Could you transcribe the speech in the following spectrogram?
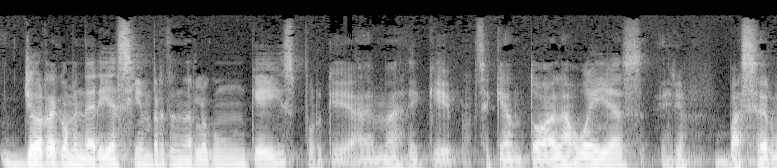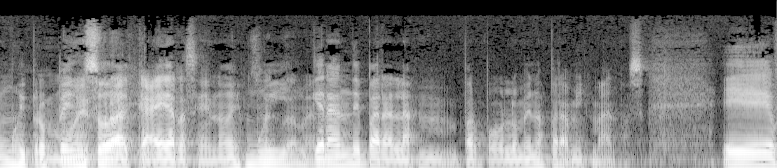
yo recomendaría siempre tenerlo con un case porque además de que se quedan todas las huellas, eh, va a ser muy propenso a caerse, ¿no? Es muy grande para las, por lo menos para mis manos. Eh,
